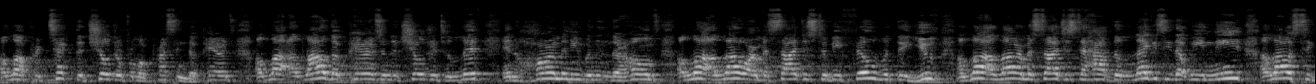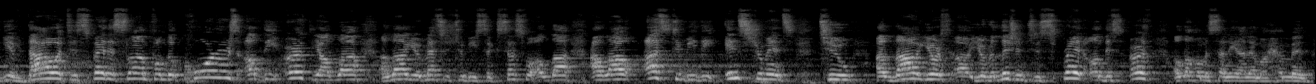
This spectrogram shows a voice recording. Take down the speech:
Allah protect the children from oppressing the parents. Allah allow the parents and the children to live in harmony within their homes. Allah allow our masajid to be filled with the youth. Allah allow our masajid to have the legacy that we need. Allow us to give dawah, to spread Islam from the corners of the earth, Ya Allah. Allow your message to be successful, Allah. Allow us to be the instruments to allow your, uh, your religion to spread on this earth. Allahumma salli ala Muhammad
